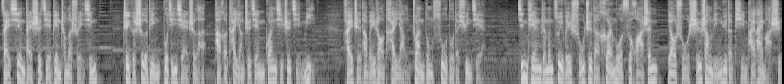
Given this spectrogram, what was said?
在现代世界变成了水星，这个设定不仅显示了他和太阳之间关系之紧密，还指他围绕太阳转动速度的迅捷。今天人们最为熟知的赫尔墨斯化身，要数时尚领域的品牌爱马仕。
